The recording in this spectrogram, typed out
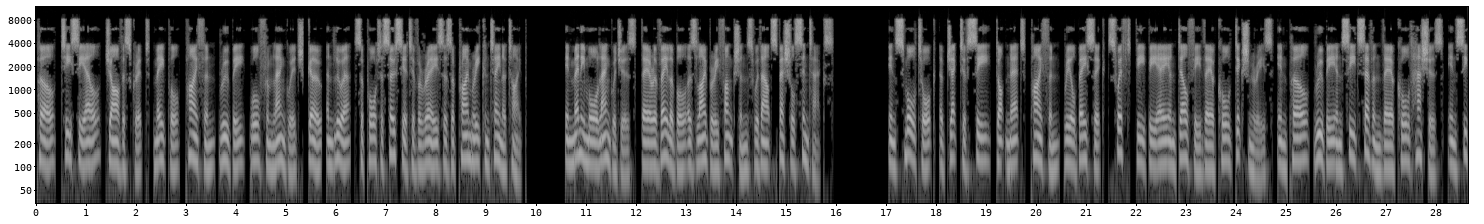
Perl, TCL, JavaScript, Maple, Python, Ruby, Wolfram language, Go, and Lua, support associative arrays as a primary container type. In many more languages, they are available as library functions without special syntax. In Smalltalk, Objective-C, .NET, Python, RealBasic, Swift, VBA and Delphi they are called dictionaries, in Perl, Ruby and Seed 7 they are called hashes, in C++,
